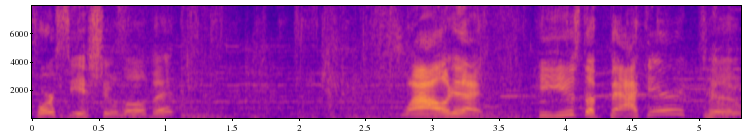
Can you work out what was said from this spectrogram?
force the issue a little bit. Wow, look at that. He used the back air to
